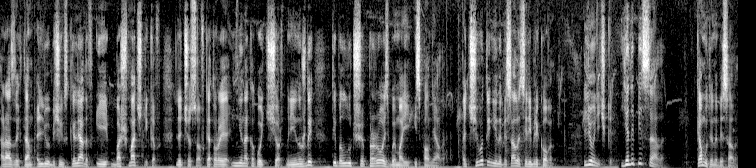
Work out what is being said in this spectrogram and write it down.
разных там любящих взглядов и башмачников для часов, которые ни на какой черт мне не нужны, ты бы лучше просьбы мои исполняла. Отчего ты не написала Серебряковым? Ленечка, я написала. Кому ты написала?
